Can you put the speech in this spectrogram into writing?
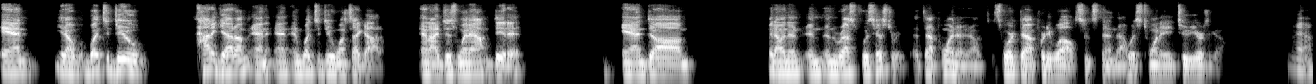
And, you know, what to do, how to get them and, and, and what to do once I got them. And I just went out and did it. And, um, you know, and, and, and the rest was history at that point. And, you know, it's worked out pretty well since then. That was 22 years ago. Yeah.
